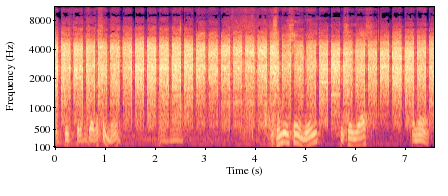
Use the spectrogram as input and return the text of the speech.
The bridge, the guy, that's a me. Did somebody say me? Can say yes or? No.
